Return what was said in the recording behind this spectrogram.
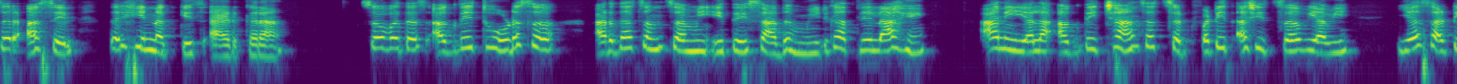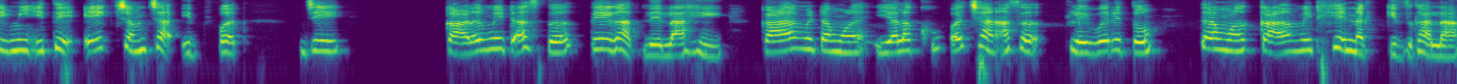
जर असेल तर ही नक्कीच ऍड करा. सोबतच अगदी थोडस अर्धा चमचा मी इथे साधं मीठ घातलेलं आहे. आणि याला अगदी छानसा चटपटीत अशी चव यावी. यासाठी मी इथे एक चमचा इतपत जे काळं मीठ असतं ते घातलेलं आहे. काळ्या मिठामुळे याला खूपच छान असं फ्लेवर येतो. त्यामुळं काळं मीठ हे नक्कीच घाला.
